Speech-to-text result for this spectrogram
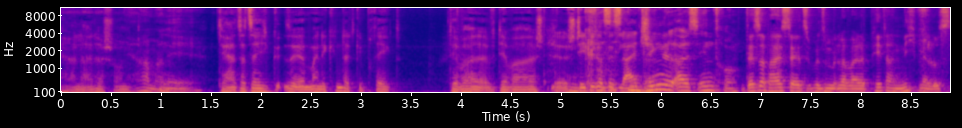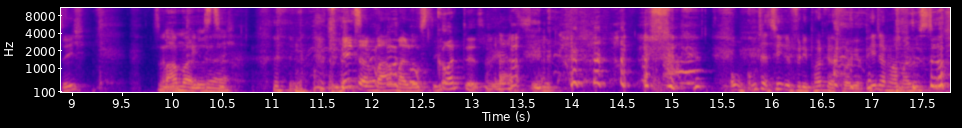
Ja, leider schon. Ja, Mann. Nee. Der hat tatsächlich äh, meine Kindheit geprägt. Der war, der war äh, stetiger Begleiter. Jingle als Intro. Deshalb heißt er jetzt übrigens mittlerweile Peter nicht mehr lustig. War mal Peter- lustig. Peter war mal lustig. Gottes Willen. Oh, guter Titel für die Podcast-Folge. Peter war mal lustig.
